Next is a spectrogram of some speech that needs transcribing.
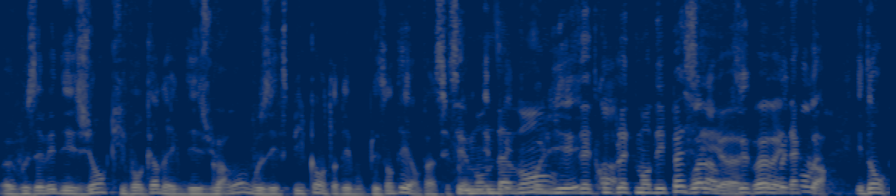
vous avez des gens qui vous regardent avec des yeux ronds, vous expliquant, attendez, vous plaisantez. Enfin, c'est le monde d'avant. Vous êtes complètement dépassé. Euh, d'accord. Et donc,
